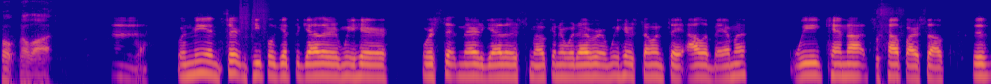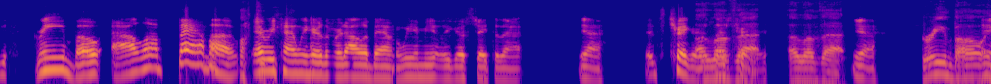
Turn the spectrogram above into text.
quoting a lot. Uh, when me and certain people get together and we hear we're sitting there together smoking or whatever, and we hear someone say Alabama, we cannot help ourselves. This Greenbow, Alabama. Every time we hear the word Alabama, we immediately go straight to that. Yeah. It's triggers. I love There's that. Triggers. I love that. Yeah. Greenbow, yeah.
